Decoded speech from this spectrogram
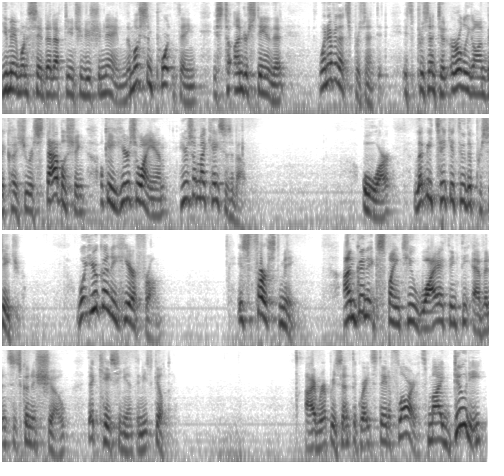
You may want to say that after you introduce your name. The most important thing is to understand that whenever that's presented, it's presented early on because you're establishing, okay, here's who I am, here's what my case is about. Or, let me take you through the procedure. What you're going to hear from is first me. I'm going to explain to you why I think the evidence is going to show that Casey Anthony's guilty. I represent the great state of Florida. It's my duty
